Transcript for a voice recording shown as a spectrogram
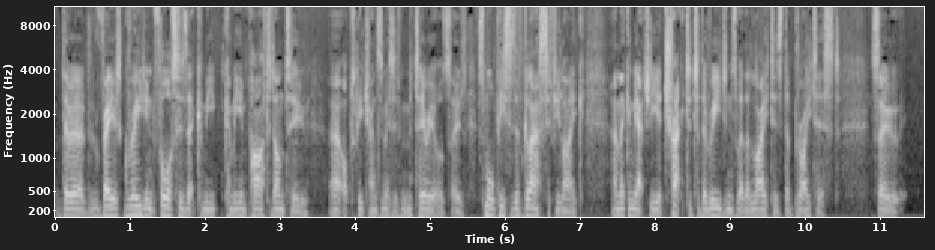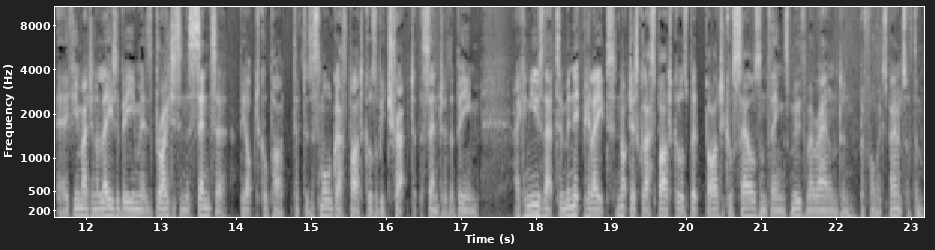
there are various gradient forces that can be can be imparted onto uh, optically transmissive materials, those small pieces of glass, if you like, and they can be actually attracted to the regions where the light is the brightest. So uh, if you imagine a laser beam is brightest in the centre, the optical part, the, the small glass particles will be trapped at the centre of the beam. I can use that to manipulate not just glass particles but biological cells and things, move them around and perform experiments with them.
